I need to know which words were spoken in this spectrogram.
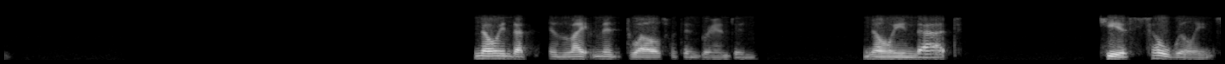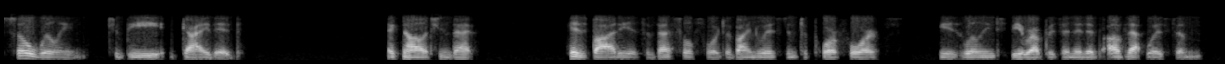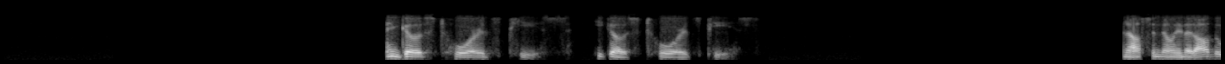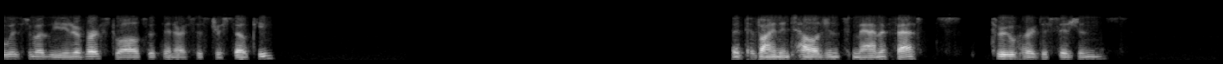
Knowing that enlightenment dwells within Brandon, knowing that he is so willing, so willing to be guided, acknowledging that his body is a vessel for divine wisdom to pour forth. He is willing to be a representative of that wisdom and goes towards peace. He goes towards peace. And also knowing that all the wisdom of the universe dwells within our sister Soki. That divine intelligence manifests through her decisions,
